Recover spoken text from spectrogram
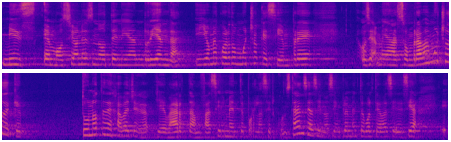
mis emociones no tenían rienda. Y yo me acuerdo mucho que siempre, o sea, me asombraba mucho de que tú no te dejabas llevar tan fácilmente por las circunstancias, sino simplemente volteabas y decía, eh,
